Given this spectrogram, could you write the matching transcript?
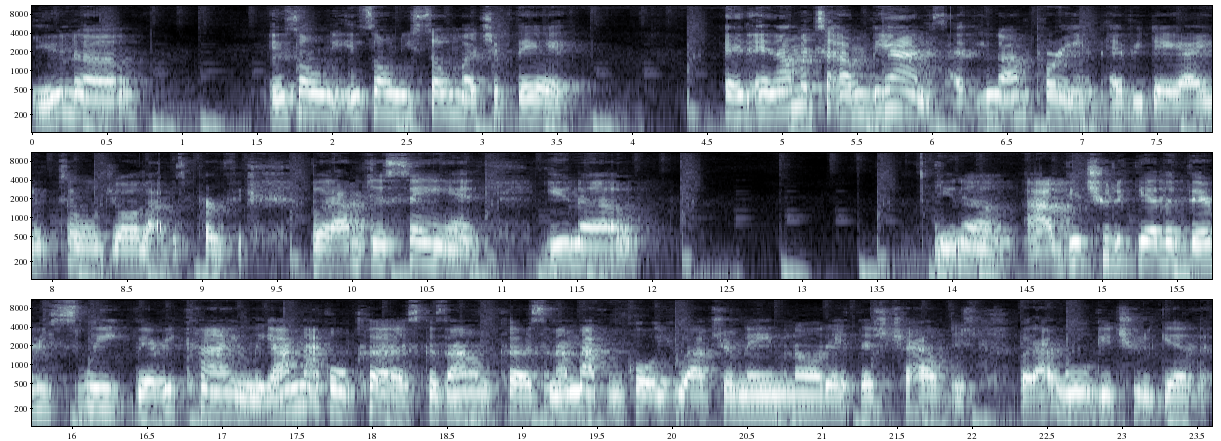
you know, it's only it's only so much of that. And, and I'm gonna t- I'm be honest. I, you know, I'm praying every day. I ain't told y'all I was perfect, but I'm just saying, you know, you know, I'll get you together very sweet, very kindly. I'm not gonna cuss because I don't cuss, and I'm not gonna call you out your name and all that. That's childish. But I will get you together,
